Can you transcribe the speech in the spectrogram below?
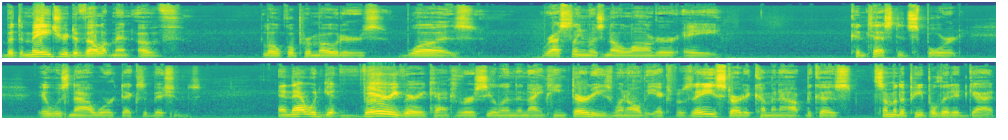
But the major development of local promoters was wrestling was no longer a contested sport, it was now worked exhibitions. And that would get very, very controversial in the 1930s when all the exposes started coming out because some of the people that had got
